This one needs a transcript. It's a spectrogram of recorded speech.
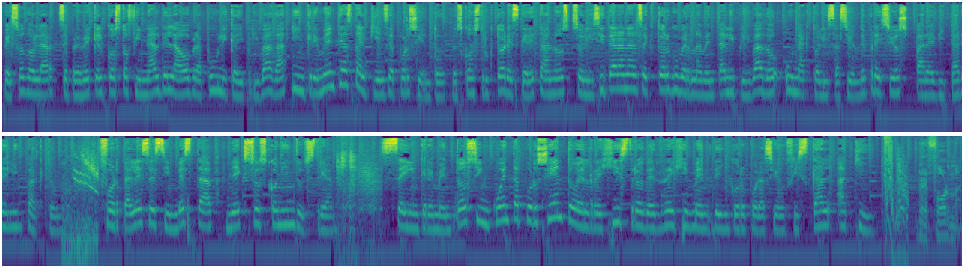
peso-dólar, se prevé que el costo final de la obra pública y privada incremente hasta el 15%. Los constructores queretanos solicitarán al sector gubernamental y privado una actualización de precios para evitar el impacto. Fortalece Sinvestap nexos con industria se incrementó 50% el registro de régimen de incorporación fiscal aquí. Reforma.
